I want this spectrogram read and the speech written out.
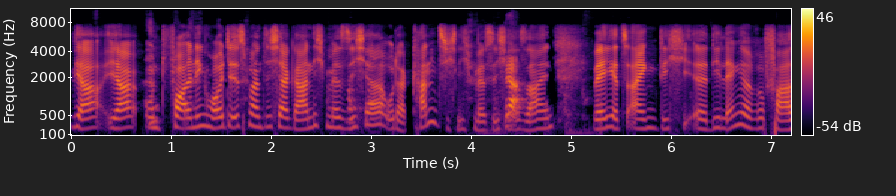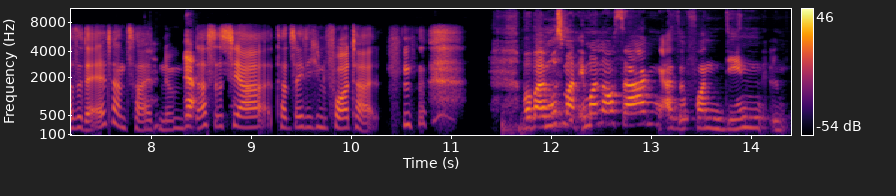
Ja, ja, und vor allen Dingen heute ist man sich ja gar nicht mehr sicher oder kann sich nicht mehr sicher ja. sein, wer jetzt eigentlich äh, die längere Phase der Elternzeit nimmt. Ja. Das ist ja tatsächlich ein Vorteil. Wobei muss man immer noch sagen, also von den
